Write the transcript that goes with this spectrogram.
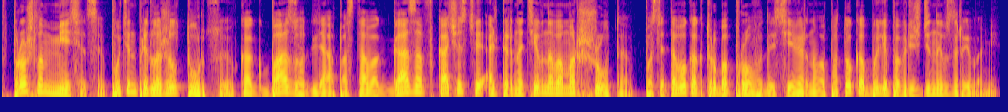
В прошлом месяце Путин предложил Турцию как базу для поставок газа в качестве альтернативного транзитного маршрута после того, как трубопроводы Северного потока были повреждены взрывами.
